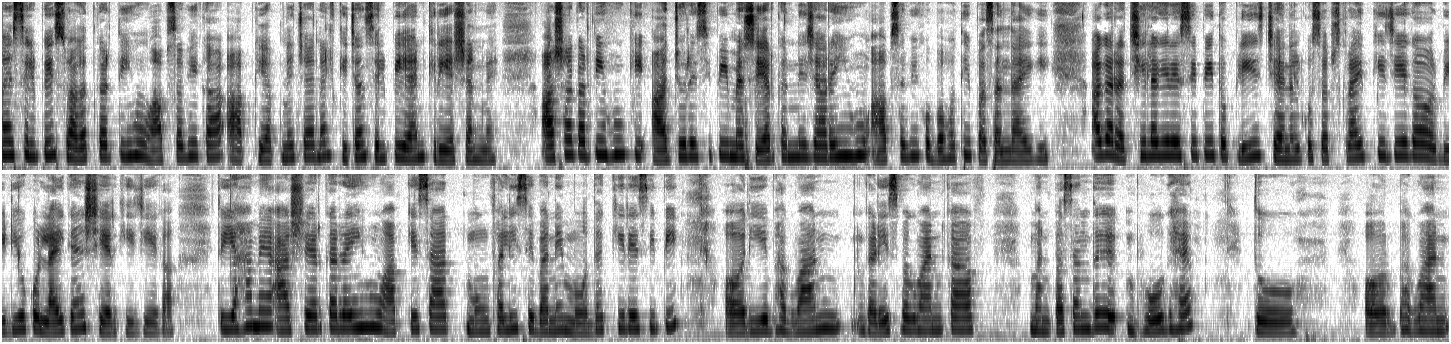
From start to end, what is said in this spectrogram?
मैं शिल्पी स्वागत करती हूँ आप सभी का आपके अपने channel kitchen Shilpi and creation में। आशा करती हूँ कि आज जो रेसिपी मैं शेयर करने जा रही हूँ आप सभी को बहुत ही पसंद आएगी। अगर अच्छी लगे रेसिपी तो प्लीज़ चैनल को सब्सक्राइब कीजिएगा और वीडियो को लाइक एंड शेयर कीजिएगा। तो यहाँ मैं आज शेयर कर रही हूँ आपके साथ मूँगफली से बने मोदक की रेसिपी और ये भगवान, गणेश भगवान का मनपसंद भोग है। तो और भगवान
